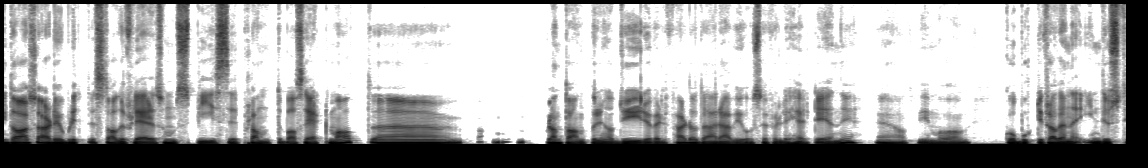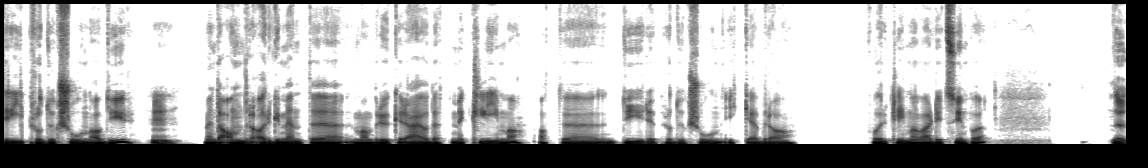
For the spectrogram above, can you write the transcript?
I dag så er det jo blitt stadig flere som spiser plantebasert mat. Eh, bl.a. pga. dyrevelferd, og der er vi jo selvfølgelig helt enig. Eh, at vi må gå bort fra denne industriproduksjonen av dyr. Mm. Men det andre argumentet man bruker, er jo dette med klima. At uh, dyreproduksjon ikke er bra for klima. Hva er ditt syn på det? det?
